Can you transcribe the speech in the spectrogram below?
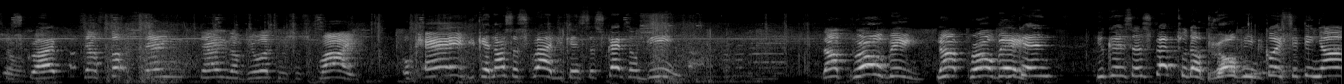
Subscribe. Now stop telling, telling the viewer to subscribe. Okay? You cannot subscribe. You can subscribe to Bean. The Pro Bean. The You can you can subscribe to the Pro Bean because he's sitting here,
